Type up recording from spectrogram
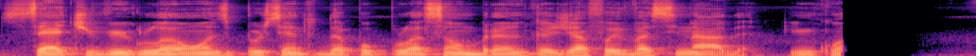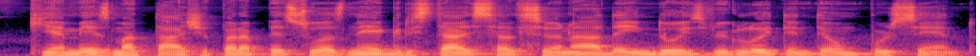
7,11% da população branca já foi vacinada, enquanto que a mesma taxa para pessoas negras está estacionada em 2,81%.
